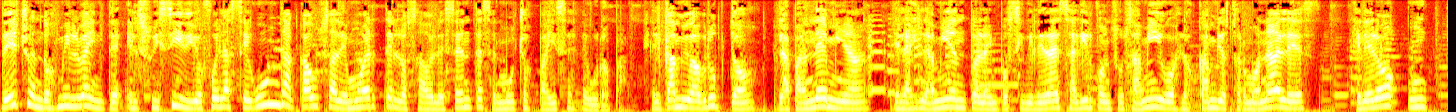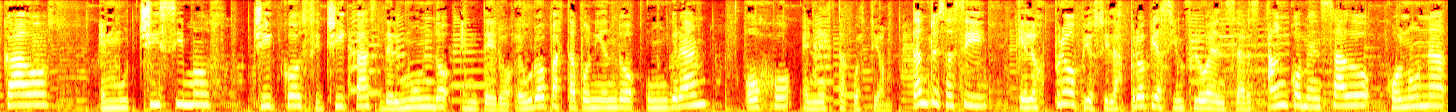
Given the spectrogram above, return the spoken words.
De hecho, en 2020 el suicidio fue la segunda causa de muerte en los adolescentes en muchos países de Europa. El cambio abrupto, la pandemia, el aislamiento, la imposibilidad de salir con sus amigos, los cambios hormonales, generó un caos en muchísimos chicos y chicas del mundo entero. Europa está poniendo un gran ojo en esta cuestión. Tanto es así que los propios y las propias influencers han comenzado con una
